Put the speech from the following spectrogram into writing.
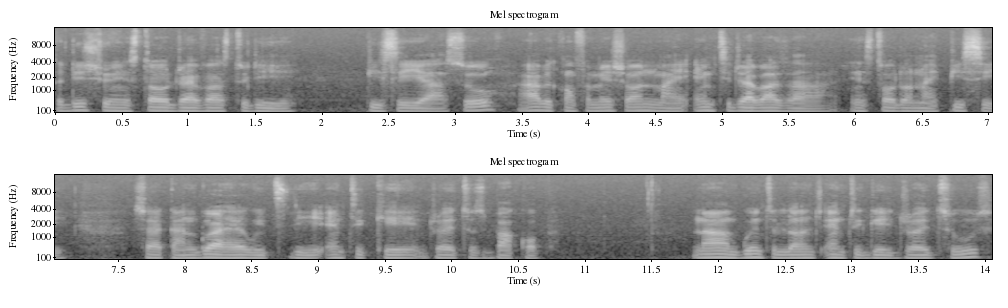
so this should install drivers to the PC yeah. So I have a confirmation my MT drivers are installed on my PC so I can go ahead with the MTK Droid Tools backup. Now I'm going to launch MTK Droid Tools.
